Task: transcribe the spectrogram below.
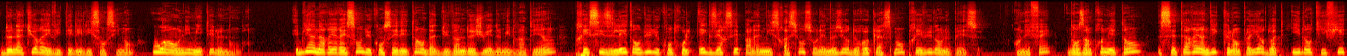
de nature à éviter les licenciements ou à en limiter le nombre. Eh bien, un arrêt récent du Conseil d'État en date du 22 juillet 2021 précise l'étendue du contrôle exercé par l'administration sur les mesures de reclassement prévues dans le PSE. En effet, dans un premier temps, cet arrêt indique que l'employeur doit identifier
